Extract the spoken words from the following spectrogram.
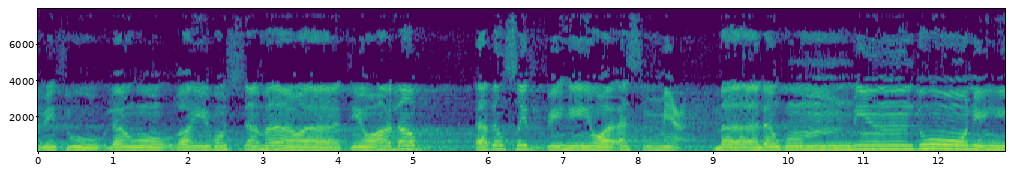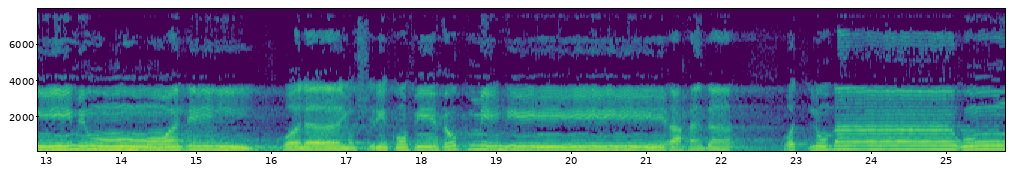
لبثوا له غيب السماوات والأرض أبصر به وأسمع ما لهم من دونه من ولي ولا يشرك في حكمه أحدا واتل ما أوحي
